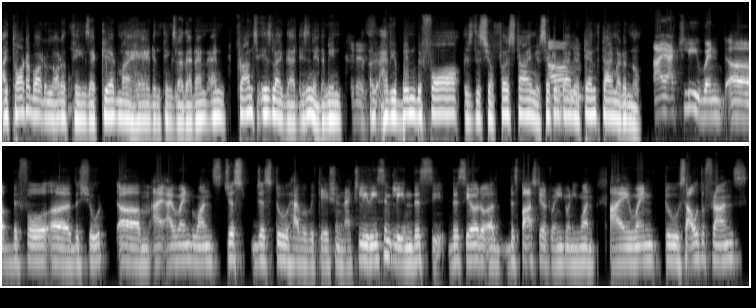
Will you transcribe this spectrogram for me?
I thought about a lot of things. I cleared my head and things like that. And, and France is like that, isn't it? I mean, uh, have you been before? Is this your first time, your second um, time, your um, tenth time? I don't know. I actually went uh, before uh, the shoot. Um, I, I, went once just just to have a vacation. Actually, recently in this this year, uh, this past year, 2021, I went to south of France.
